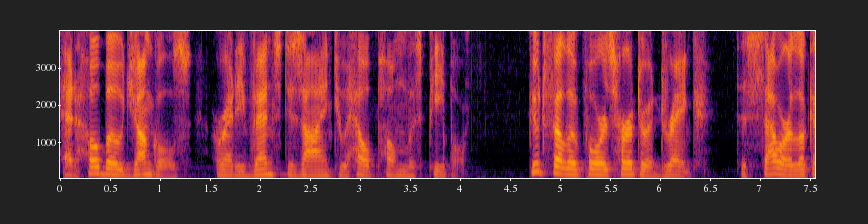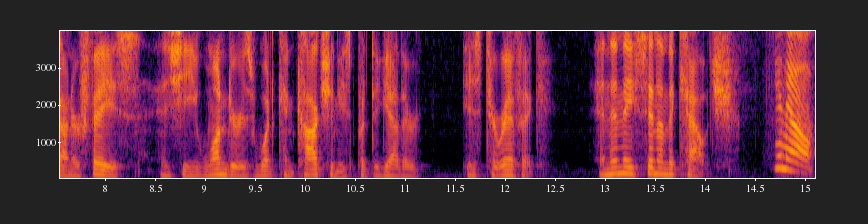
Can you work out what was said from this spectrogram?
at hobo jungles or at events designed to help homeless people. Goodfellow pours Herta a drink. The sour look on her face as she wonders what concoction he's put together is terrific. And then they sit on the couch. You know,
